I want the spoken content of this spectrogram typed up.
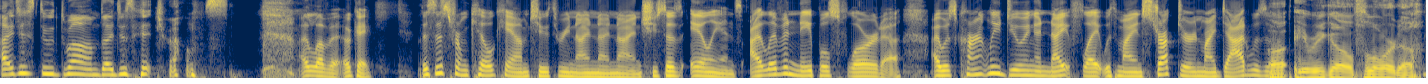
I just do drums. I just hit drums. I love it. Okay. This is from KillCam23999. She says, Aliens. I live in Naples, Florida. I was currently doing a night flight with my instructor, and my dad was in Oh, here we go, Florida.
